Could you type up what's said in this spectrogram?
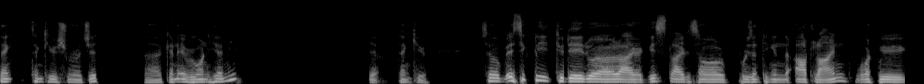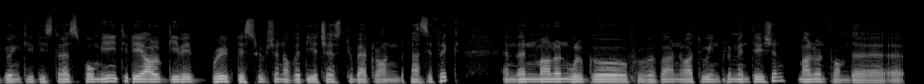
Thank, thank you, Shurajit. Uh, can everyone hear me? Yeah, thank you. So basically today, uh, this slide is our presenting an outline, what we're going to discuss. For me today, I'll give a brief description of the DHIS2 background in the Pacific, and then Marlon will go through the Vanuatu implementation, Marlon from the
